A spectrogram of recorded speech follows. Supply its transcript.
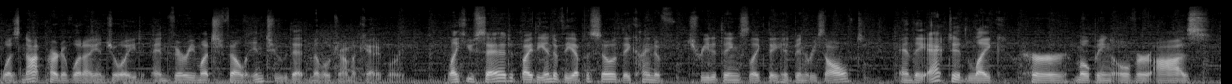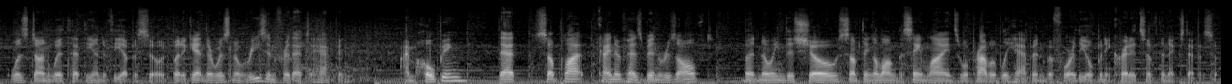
was not part of what I enjoyed and very much fell into that melodrama category. Like you said, by the end of the episode, they kind of treated things like they had been resolved, and they acted like her moping over Oz was done with at the end of the episode. But again, there was no reason for that to happen. I'm hoping that subplot kind of has been resolved, but knowing this show, something along the same lines will probably happen before the opening credits of the next episode.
